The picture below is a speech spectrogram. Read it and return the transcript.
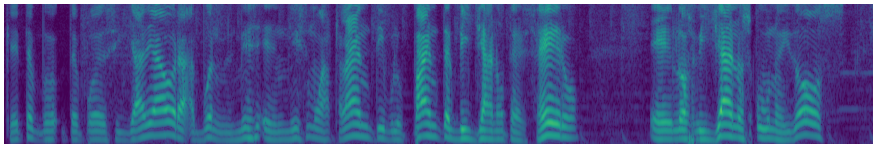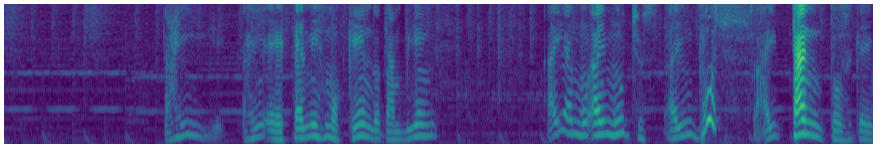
¿qué te, puedo decir? Ya de ahora, bueno, el, mismo Atlantis, Blue Panther, Villano Tercero, eh, los Villanos 1 y 2. Ahí, está el mismo Kendo también. Ahí hay, muchos, hay, hay tantos que...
